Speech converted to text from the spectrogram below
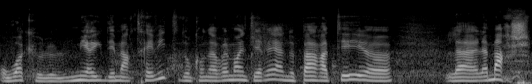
On voit que le numérique démarre très vite. Donc, on a vraiment intérêt à ne pas rater euh, la, marche.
